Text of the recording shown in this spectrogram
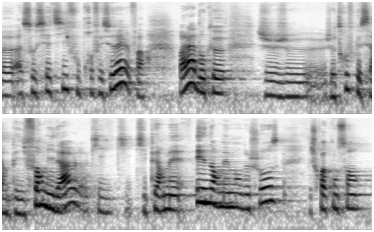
euh, associatif ou professionnel. Enfin, voilà, donc euh, je, trouve que c'est un pays formidable qui, permet énormément de choses. Et je crois qu'on s'en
